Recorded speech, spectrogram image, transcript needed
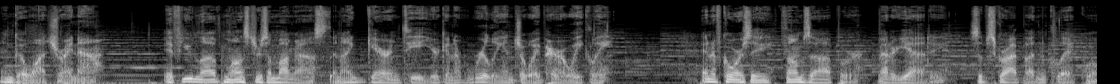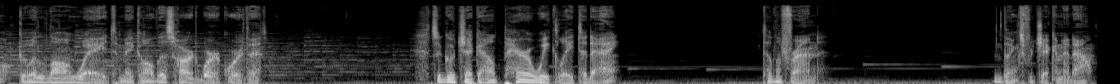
and go watch right now. If you love Monsters Among Us, then I guarantee you're going to really enjoy Paraweekly. And of course, a thumbs up, or better yet, a subscribe button click will go a long way to make all this hard work worth it. So go check out Paraweekly today. Tell a friend. And thanks for checking it out.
